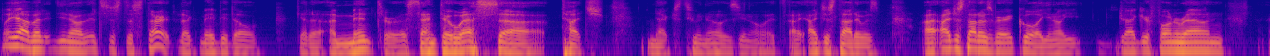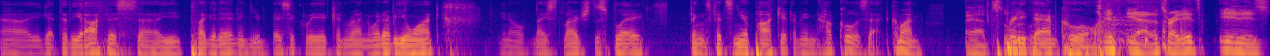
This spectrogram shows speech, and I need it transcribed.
well, yeah, but you know, it's just a start. Like maybe they'll get a, a Mint or a CentOS uh, touch next. Who knows? You know, it's. I, I just thought it was. I, I, just thought it was very cool. You know, you drag your phone around. Uh, you get to the office, uh, you plug it in, and you basically it can run whatever you want. You know, nice large display. Things fits in your pocket. I mean, how cool is that? Come on. Absolutely. It's pretty damn cool. yeah, that's right. It's it is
